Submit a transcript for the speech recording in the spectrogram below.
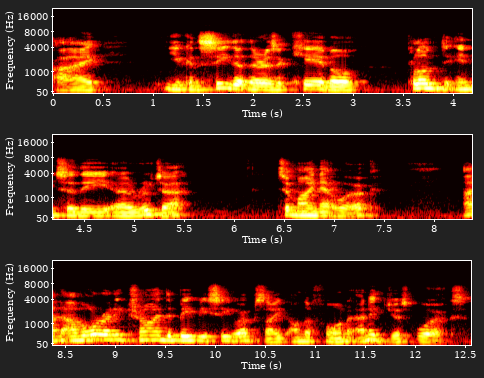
I, you can see that there is a cable plugged into the uh, router to my network and I've already tried the BBC website on the phone and it just works.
